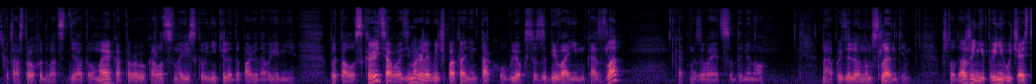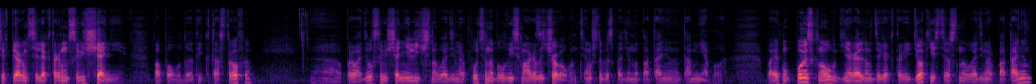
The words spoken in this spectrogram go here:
катастрофы 29 мая, которую руководство Норильского никеля до поры до времени пыталось скрыть, а Владимир Олегович Потанин так увлекся забиванием козла, как называется домино, на определенном сленге, что даже не принял участие в первом селекторном совещании по поводу этой катастрофы, Э, проводил совещание лично Владимир Путин и был весьма разочарован тем, что господина Потанина там не было. Поэтому поиск нового генерального директора идет. Естественно, Владимир Потанин,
